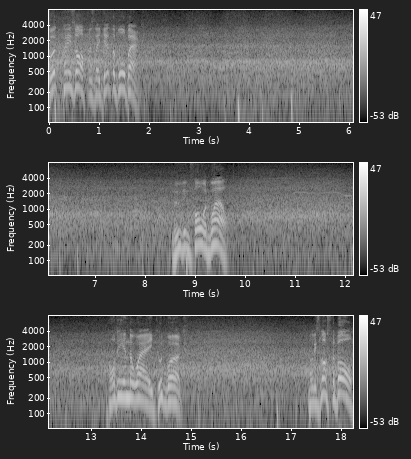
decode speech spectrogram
Work pays off as they get the ball back. Moving forward well. Body in the way, good work. Well, he's lost the ball,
